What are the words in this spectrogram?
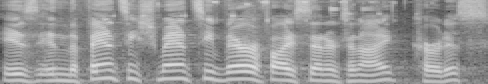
is in the Fancy Schmancy Verify Center tonight. Kurtis,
